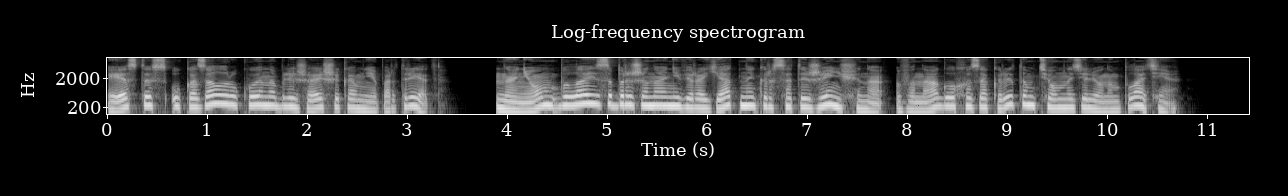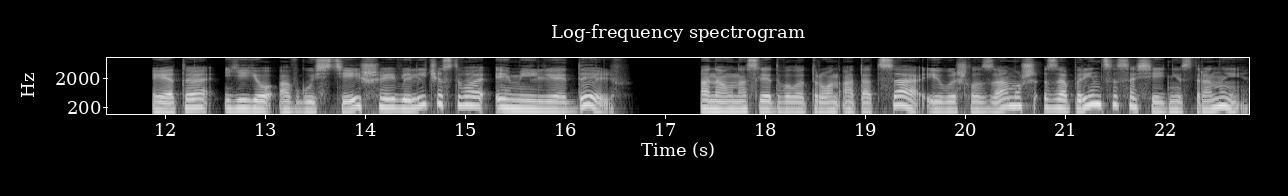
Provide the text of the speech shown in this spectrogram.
Эстес указал рукой на ближайший ко мне портрет. На нем была изображена невероятной красоты женщина в наглухо закрытом темно-зеленом платье. Это ее августейшее величество Эмилия Дельф. Она унаследовала трон от отца и вышла замуж за принца соседней страны.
